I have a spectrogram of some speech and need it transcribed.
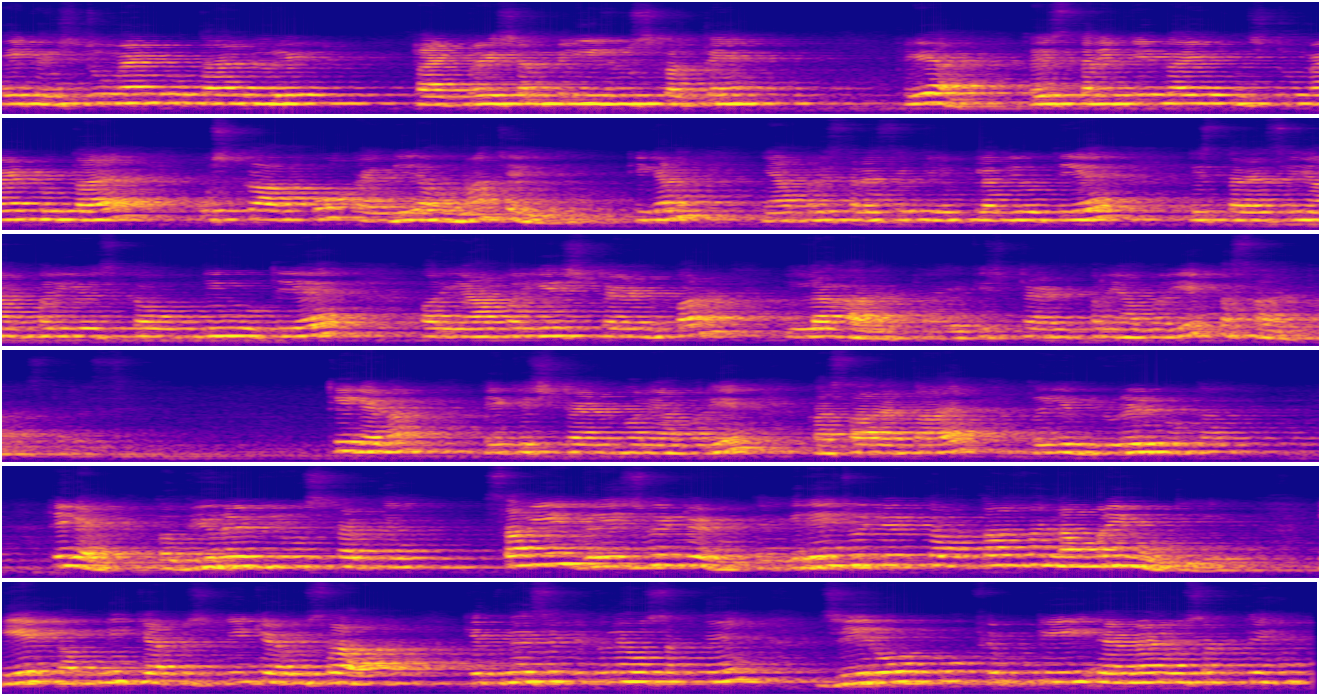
एक इंस्ट्रूमेंट होता है ब्यूरेट। टाइट्रेशन के लिए यूज़ करते हैं। ठीक है? तो इस तरीके का एक इंस्ट्रूमेंट होता है। उसका आपको आइडिया होना चाहिए। ठीक है ना? यहाँ पर इस तरह से क्लिप लगी होती है। इस तरह से यहाँ पर ये इसका ओपनिंग होती है और यहाँ पर ये स्टैंड पर लगा रहता है। एक स्टैंड पर यहाँ पर ये कसा रहता है इस तरह ठीक है ना? एक स्टैंड पर यहाँ पर ये कसा रहता है तो ये ब्यूरेट होता है। ठीक है? तो ब्यूरेट यूज़ करते हैं। सब ये ग्रेजुएटेड होते हैं। ग्रेजुएटेड का मतलब इसमें नंबरिंग होती है। ये अपनी कैपेसिटी के अनुसार कितने से कितने हो सकते हैं? ज़ीरो टू फिफ्टी एमएल हो सकते हैं।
